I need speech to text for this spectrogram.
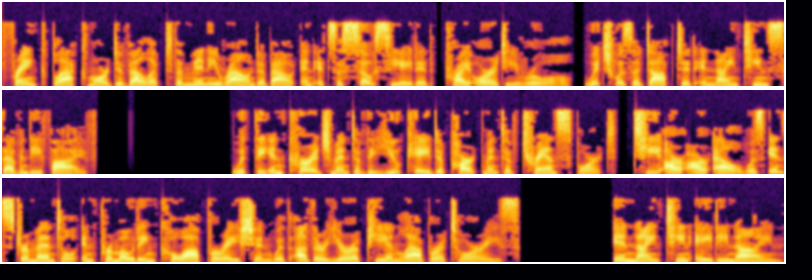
Frank Blackmore developed the Mini Roundabout and its associated priority rule, which was adopted in 1975. With the encouragement of the UK Department of Transport, TRRL was instrumental in promoting cooperation with other European laboratories. In 1989,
